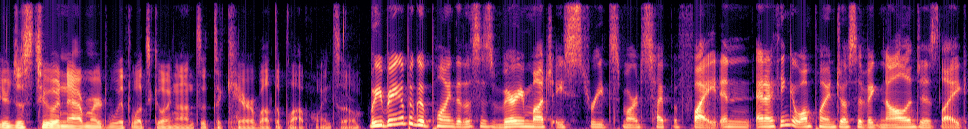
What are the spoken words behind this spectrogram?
you're just too enamored with what's going on to, to care about the plot point. So but you bring up a good point that this is very much a street smarts type of fight. And and I think at one point Joseph acknowledges like,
